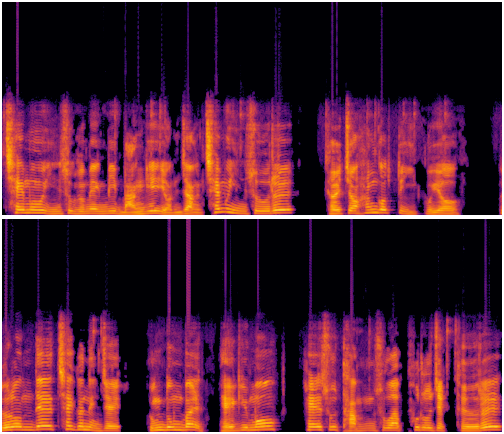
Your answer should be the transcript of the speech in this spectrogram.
채무 인수 금액 및 만기 연장, 채무 인수를 결정한 것도 있고요. 그런데 최근에 이제 중동발 대규모 회수 담수화 프로젝트를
